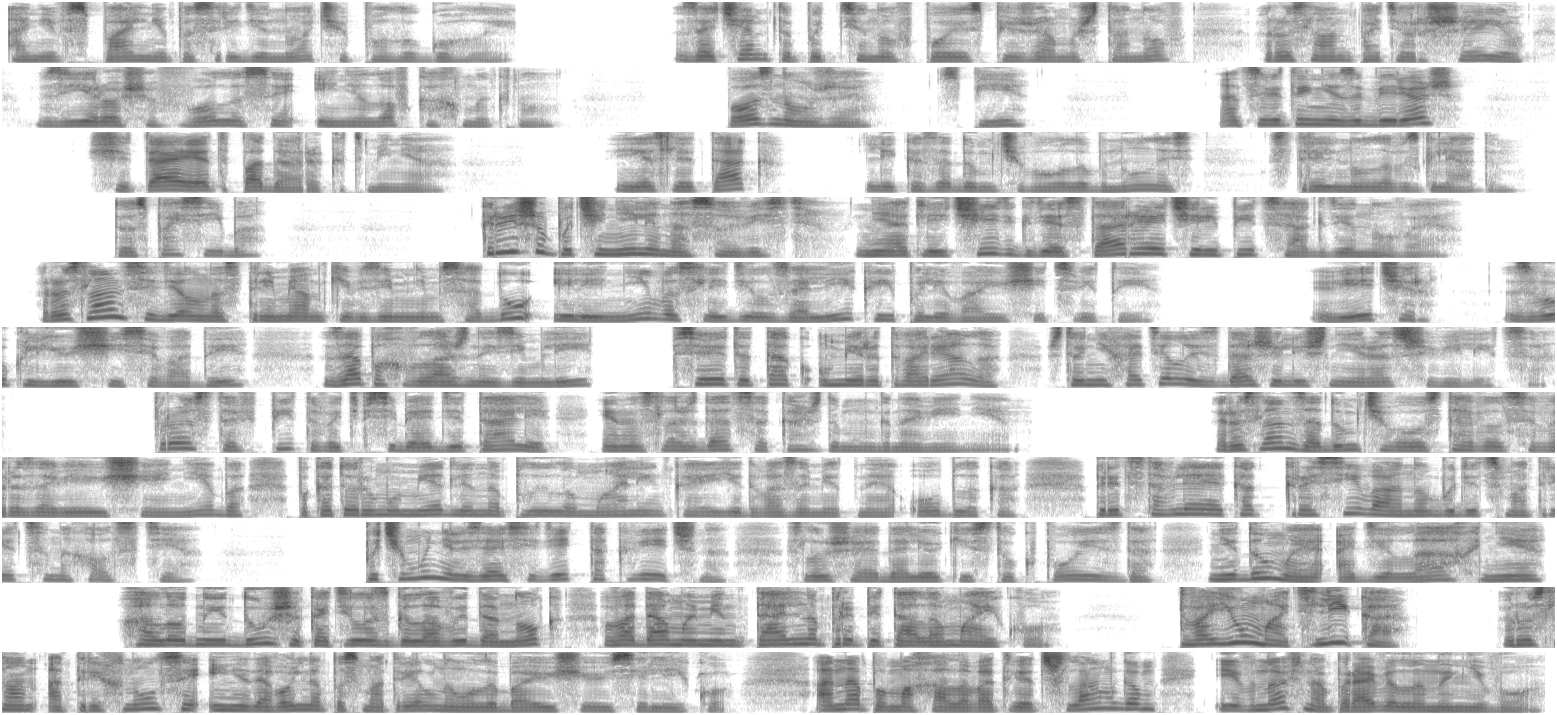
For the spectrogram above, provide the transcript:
Они в спальне посреди ночи полуголые. Зачем-то, подтянув пояс пижамы штанов, Руслан потер шею, взъерошив волосы и неловко хмыкнул. «Поздно уже. Спи. А цветы не заберешь? Считай это подарок от меня. Если так, Лика задумчиво улыбнулась, стрельнула взглядом. То спасибо. Крышу починили на совесть. Не отличить, где старая черепица, а где новая. Руслан сидел на стремянке в зимнем саду и лениво следил за Ликой, поливающей цветы. Вечер, звук льющейся воды, запах влажной земли, все это так умиротворяло, что не хотелось даже лишний раз шевелиться. Просто впитывать в себя детали и наслаждаться каждым мгновением. Руслан задумчиво уставился в розовеющее небо, по которому медленно плыло маленькое, едва заметное облако, представляя, как красиво оно будет смотреться на холсте. Почему нельзя сидеть так вечно, слушая далекий стук поезда, не думая о делах, не... Холодный душ окатил с головы до ног, вода моментально пропитала майку. «Твою мать, Лика!» Руслан отряхнулся и недовольно посмотрел на улыбающуюся Лику. Она помахала в ответ шлангом и вновь направила на него.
